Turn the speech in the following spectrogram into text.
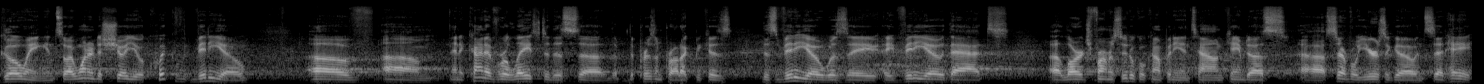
going. And so I wanted to show you a quick video of, um, and it kind of relates to this, uh, the, the, Prysm product because this video was a, a, video that a large pharmaceutical company in town came to us uh, several years ago and said, hey,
